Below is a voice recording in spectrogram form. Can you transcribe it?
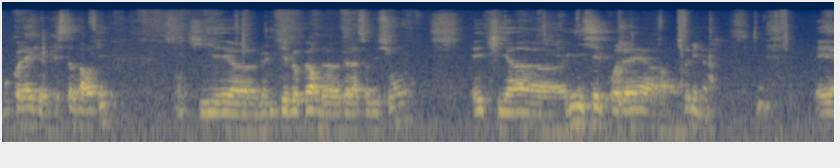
mon collègue Christophe Barocchi, qui est le lead développeur de, de, la solution et qui a initié le projet en 2009. Et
